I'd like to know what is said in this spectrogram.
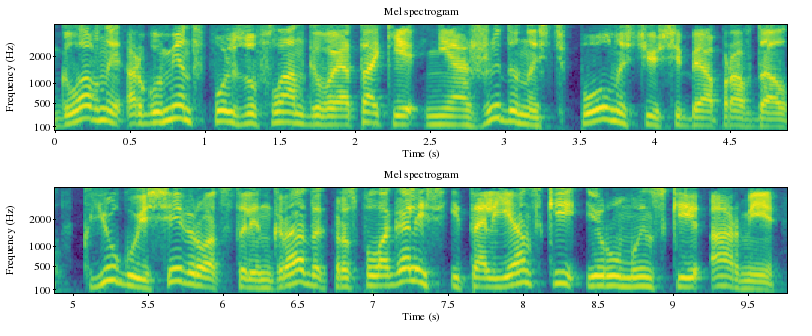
Главный аргумент в пользу фланговой атаки «неожиданность» полностью себя оправдал. К югу и северу от Сталинграда располагались итальянские и румынские армии,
